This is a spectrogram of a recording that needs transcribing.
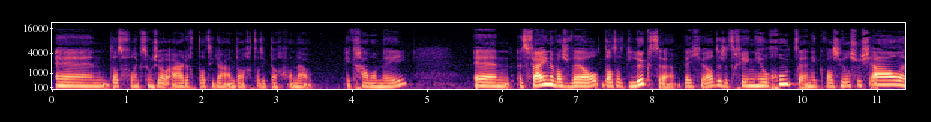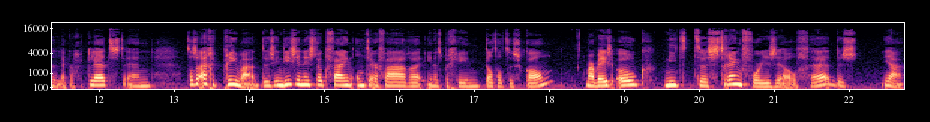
En dat vond ik toen zo aardig dat hij daaraan dacht. Dat ik dacht van nou, ik ga wel mee. En het fijne was wel dat het lukte, weet je wel. Dus het ging heel goed en ik was heel sociaal en lekker gekletst. En het was eigenlijk prima. Dus in die zin is het ook fijn om te ervaren in het begin dat dat dus kan. Maar wees ook niet te streng voor jezelf. Hè? Dus ja,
